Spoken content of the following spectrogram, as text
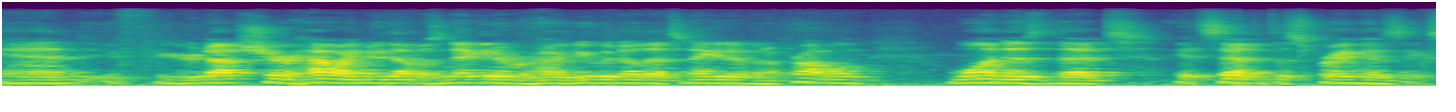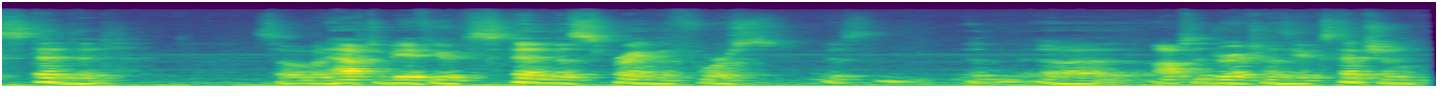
And if you're not sure how I knew that was negative or how you would know that's negative in a problem, one is that it said that the spring is extended. So it would have to be if you extend the spring, the force is uh, opposite direction as the extension.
